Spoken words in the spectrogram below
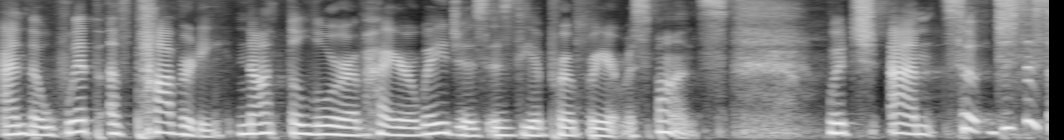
and the whip of poverty, not the lure of higher wages, is the appropriate response. Which, um, so just this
